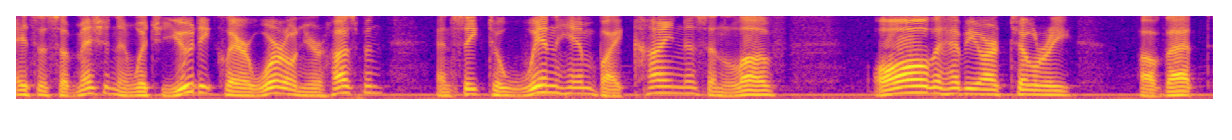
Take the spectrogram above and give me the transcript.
It's a submission in which you declare war on your husband and seek to win him by kindness and love, all the heavy artillery of that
